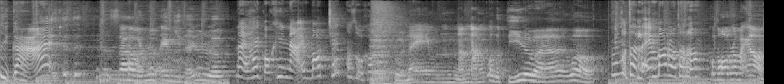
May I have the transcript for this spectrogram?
gì cả ấy. Sao mà nó, em nhìn thấy nó được? Này hay có khi nào em bóp chết nó rồi không? Vừa nay em nắn nắn có một tí thôi mà đúng không? Nhưng có thật là em bóp nó thật không? Có bom nó mạnh không?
